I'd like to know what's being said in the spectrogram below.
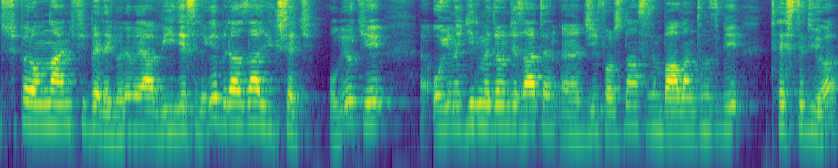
Super Online Fiber'e göre veya VDS'e göre biraz daha yüksek oluyor ki e, oyuna girmeden önce zaten e, GeForce'dan sizin bağlantınızı bir test ediyor.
